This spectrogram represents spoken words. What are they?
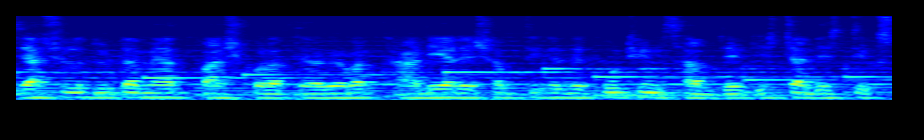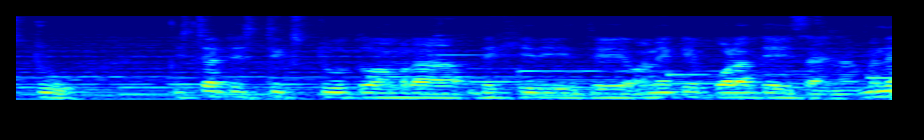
যে আসলে দুইটা ম্যাথ পাস করাতে হবে। এবার থার্ড ইয়ারে সব থেকে যে কঠিন subject statistics two statistics two তো আমরা দেখি যে অনেকে পড়াতেই চায় না। মানে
